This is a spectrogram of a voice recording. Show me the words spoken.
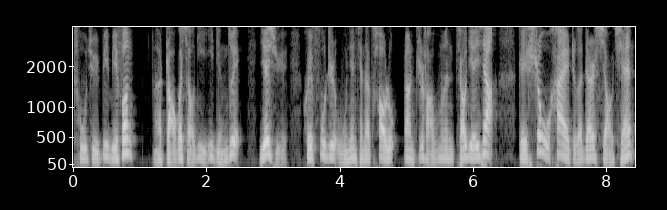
出去避避风啊，找个小弟一顶罪，也许会复制五年前的套路，让执法部门调解一下，给受害者点小钱，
